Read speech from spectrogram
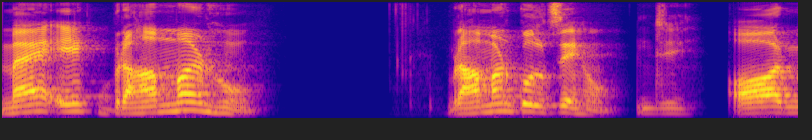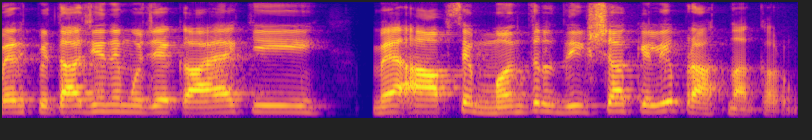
मैं एक ब्राह्मण हूँ ब्राह्मण कुल से हूँ जी। और मेरे पिताजी ने मुझे कहा है कि मैं आपसे मंत्र दीक्षा के लिए प्रार्थना करूँ।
